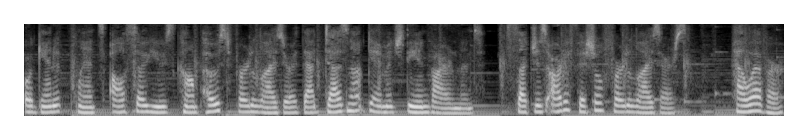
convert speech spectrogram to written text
organic plants also use compost fertilizer that does not damage the environment, such as artificial fertilizers. However,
